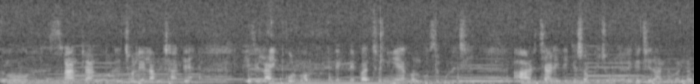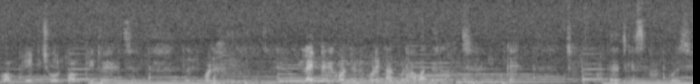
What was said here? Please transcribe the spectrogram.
তো স্নান টান করে চলে এলাম ছাদে। এই যে লাইভ করব, দেখতে পাচ্ছ নিয়ে এখন বসে পড়েছি। আর চারিদিকে সব কিছু মিলে রেখেছি রান্না বান্না কমপ্লিট ঝোল কমপ্লিট হয়ে গেছে। তো এরপরে লাইভটাকে কন্টিনিউ করি, তারপর আবার দেখা হচ্ছে। ওকে চলো মাথায় আজকে স্নান করেছি।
